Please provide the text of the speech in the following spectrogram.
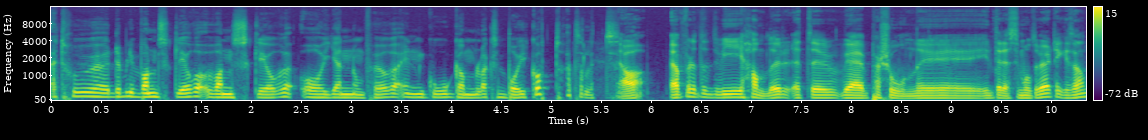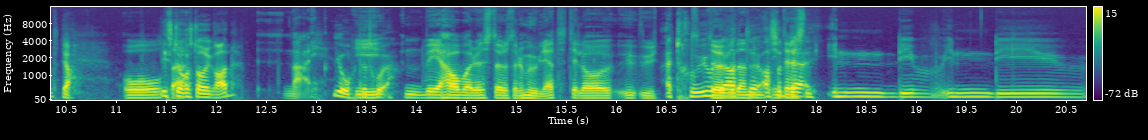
jeg tror eh, det blir vanskeligere og vanskeligere å gjennomføre en god gammeldags boykott, rett og slett. Ja, ja for vi handler etter Vi er personlig interessemotivert, ikke sant? Ja. I større og større grad. Nei. Jo, det I, tror jeg. Vi har bare større og større mulighet til å u- Jeg tror jo det at, den altså interessen. det indiv, indiv,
